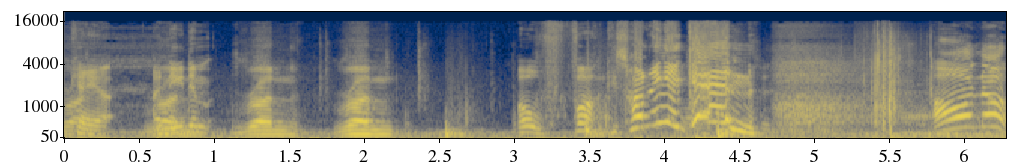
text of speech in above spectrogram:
Okay, I- I need him- Run, run. Oh fuck, he's hunting again! Oh no!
